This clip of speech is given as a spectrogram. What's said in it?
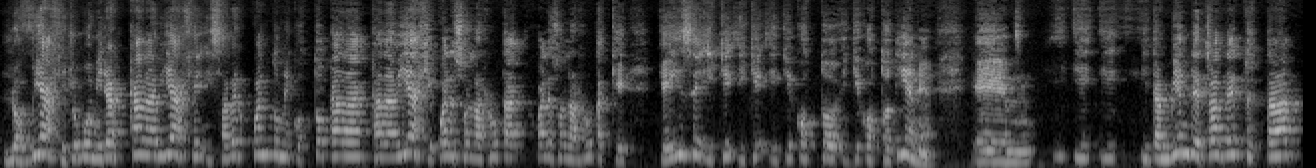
los viajes, yo puedo mirar cada viaje y saber cuánto me costó cada, cada viaje, cuáles son las rutas, cuáles son las rutas que, que hice y qué, y, qué, y qué, costo, y qué costo tiene. y, y, también detrás de esto está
